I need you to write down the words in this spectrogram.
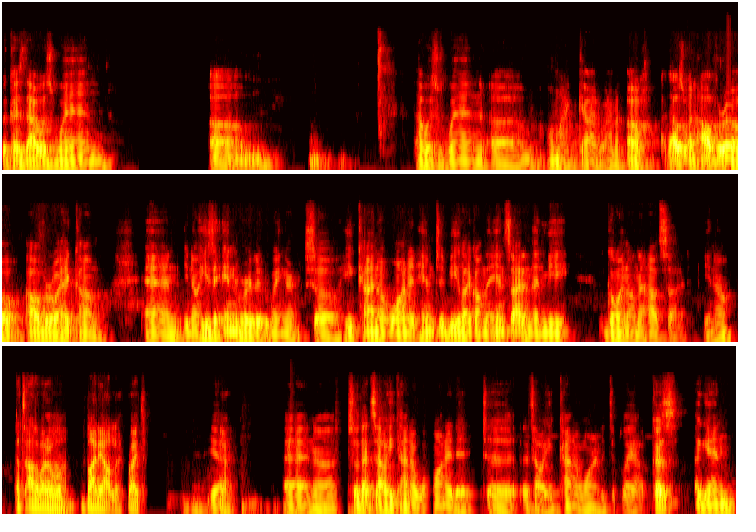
because that was when um, that was when um, oh my god why am I, oh that was when Alvaro Alvaro had come and you know he's an inverted winger. So he kind of wanted him to be like on the inside and then me going on the outside you know? That's Alvaro um, Barreal right. Yeah, yeah. and uh, so that's how he kind of wanted it to that's how he kind of wanted it to play out. Because again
